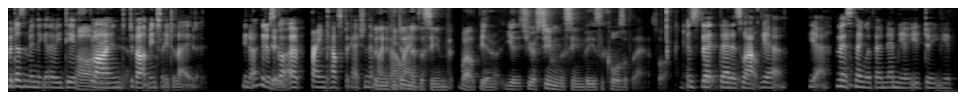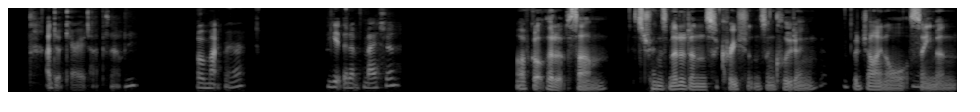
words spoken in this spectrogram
but doesn't mean they're going to be deaf, oh, blind, yeah. developmentally delayed. You know, they just got a brain calcification that But then might if you didn't away. have the CMV, well, you know, you- you're assuming the CMV is the cause of that as well. Is that that as well? Yeah, yeah. And that's the thing with an amnio, you do you, I do a karyotype as well, or a micro. You get that information. I've got that it's um it's transmitted in secretions, including vaginal Mm. semen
